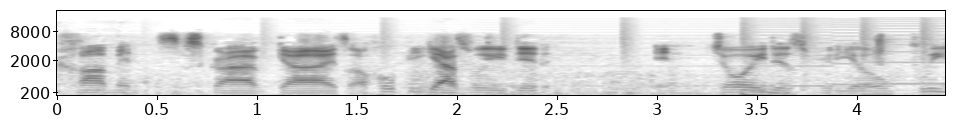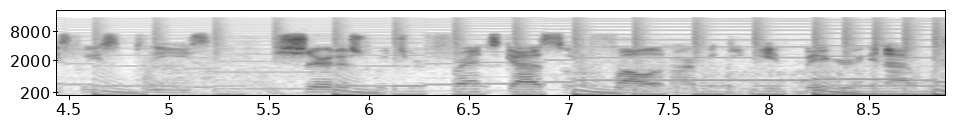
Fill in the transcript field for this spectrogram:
comment, subscribe, guys. I hope you guys really did enjoy this video. Please, please, please share this with your friends, guys, so the following army can get bigger. And I will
